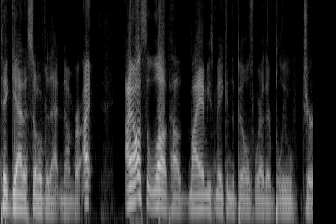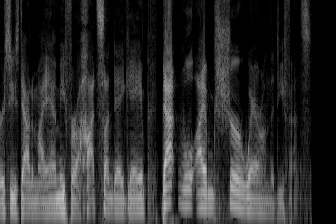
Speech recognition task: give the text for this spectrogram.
to get us over that number. I I also love how Miami's making the Bills wear their blue jerseys down in Miami for a hot Sunday game. That will, I'm sure, wear on the defense.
